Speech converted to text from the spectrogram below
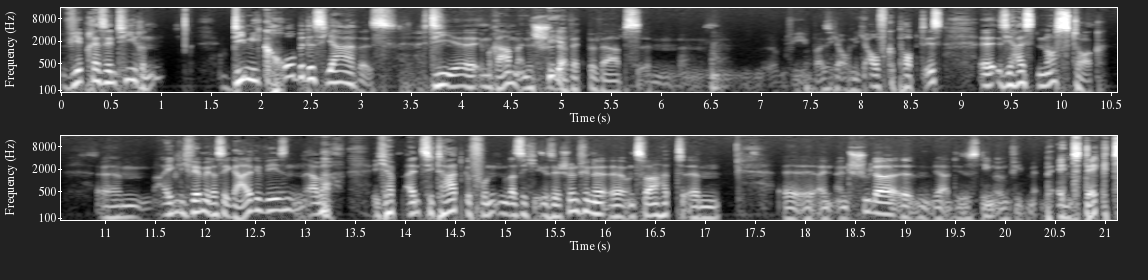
Wir präsentieren die Mikrobe des Jahres, die äh, im Rahmen eines Schülerwettbewerbs ähm, irgendwie, weiß ich auch nicht, aufgepoppt ist. Äh, sie heißt Nostoc. Ähm, eigentlich wäre mir das egal gewesen, aber ich habe ein Zitat gefunden, was ich sehr schön finde. Äh, und zwar hat ähm, äh, ein, ein Schüler äh, ja dieses Ding irgendwie entdeckt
